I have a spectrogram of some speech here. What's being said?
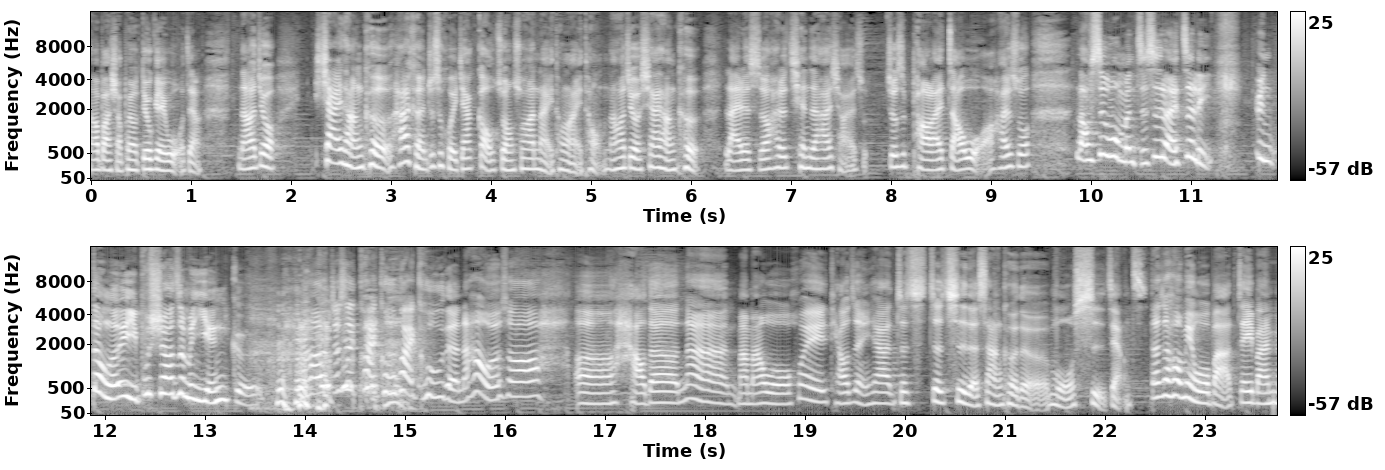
然后把小朋友丢给我这样，然后就下一堂课他可能就是回家告状说他哪一痛哪一痛，然后结果下一堂课来的时候，他就牵着他的小孩说，就是跑来找我、他就说老师，我们只是来这里运动而已，不需要这么严格，然后就是快哭快哭的，然后我就说，呃，好的，那妈妈我会调整一下这次这次的上课的模式这样子，但是后面我把这一班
